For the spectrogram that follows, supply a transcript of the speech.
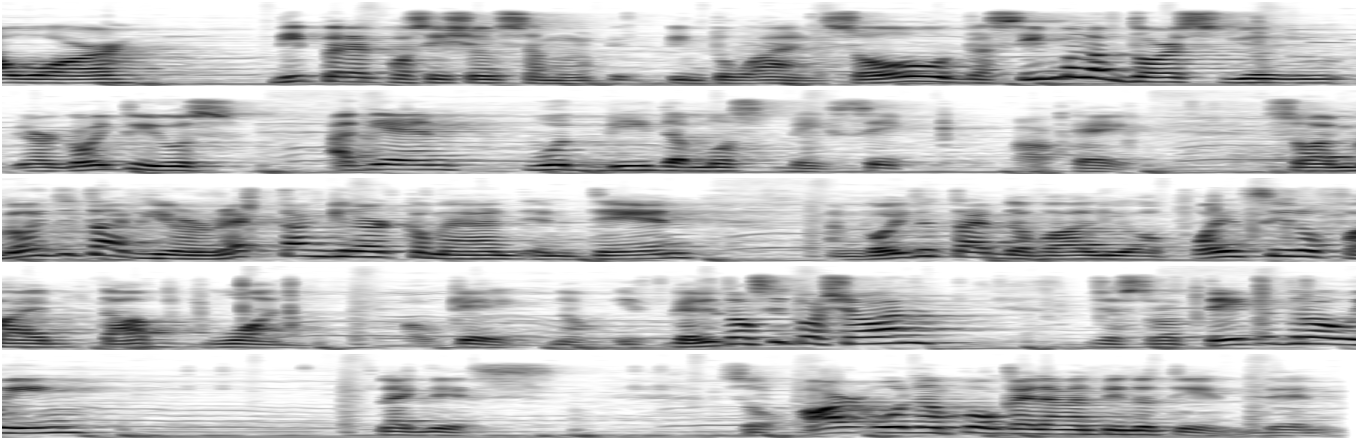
our different positions sa mga pintuan. So, the symbol of doors you, you are going to use, again, would be the most basic. Okay. So, I'm going to type here rectangular command and then I'm going to type the value of 0.05 tab 1. Okay. Now, if ganito ang sitwasyon, just rotate the drawing like this. So, RO lang po ang kailangan pindutin. Then,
